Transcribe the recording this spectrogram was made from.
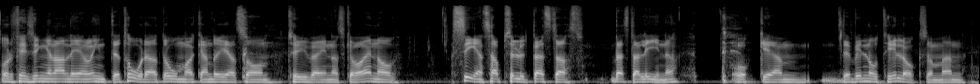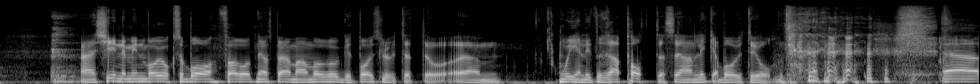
och det finns ingen anledning att inte tro det, att Omark Andreasson, Tyväinen ska vara en av sens absolut bästa, bästa linor. Och eh, det vill nog till också, men uh, Kinnemin var ju också bra förra året när jag spelade med Han var ruggigt bra i slutet. Och, och enligt rapporter ser han lika bra ut i år. Eh,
